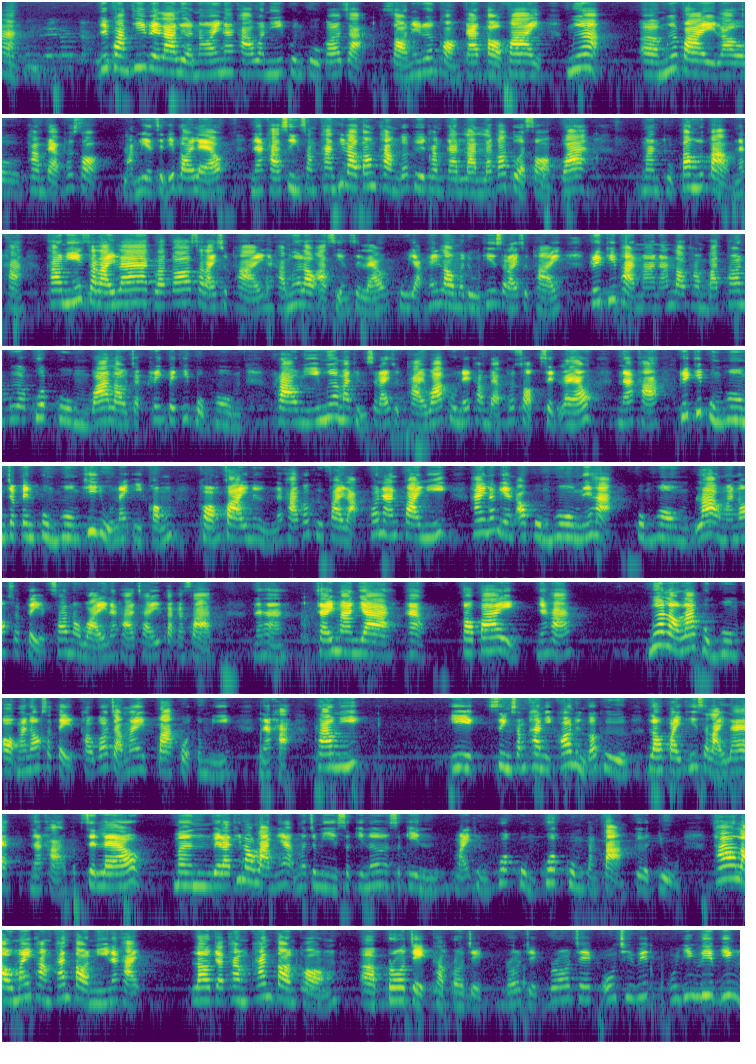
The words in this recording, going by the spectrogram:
อะด้วยความที่เวลาเหลือน้อยนะคะ วันนี้คุณครูก็จะสอนในเรื่องของการต่อไฟล์เมื่อเออเมื่อไฟล์เราทำแบบทดสอบหลังเรียนเสร็จเรียบร้อยแล้วนะคะ สิ่งสำคัญที่เราต้องทำก็คือทำการรันแล้วก็ตรวจสอบว่ามันถูกต้องหรือเปล่านะคะ คราวนี้สไลด์แรกแล้วก็สไลด์สุดท้ายนะคะ เมื่อเราอัดเสียงเสร็จแล้วครูอยากให้เรามาดูที่สไลด์สุดท้าย คลิปที่ผ่านมานั้นเราทำ button เพื่อควบคุมว่าเราจะคลิกไปที่ปุ่ม home คราวนี้เมื่อมาถึงสไลด์สุดท้ายว่าคุณได้ทำแบบทดสอบเสร็จแล้วนะคะ คลิกที่ปุ่ม home จะเป็นปุ่ม home ที่อยู่ในอีกของของไฟล์หนึ่งนะคะ ก็คือไฟล์หลัก เพราะนั้นไฟล์นี้ให้นักเรียนเอาปุ่ม home นี่ค่ะ ปุ่ม home ลากออกมานอก stage ซ่อนเอาไว้นะคะ ใช้ตรรกศาสตร์นะคะใช้มารยาอ้าวต่อไปนะคะเมื่อเราลากปุ่ม home ออกมานอก stage เขาก็จะไม่ปรากฏตรงนี้นะคะ คราวนี้อีกสิ่งสำคัญอีกข้อหนึ่งก็คือ เราไปที่สไลด์แรกนะคะ เสร็จแล้วมันเวลาที่เรา run เนี่ยมันจะมี skin นะ skin หมายถึงพวกปุ่มควบคุมต่างๆ เกิดอยู่ ถ้าเราไม่ทำขั้นตอนนี้นะคะ เราจะทำขั้นตอนของโปรเจกต์ค่ะโปรเจกต์โปรเจกต์โปรเจกต์โอ้ชีวิตโอ้ยิ่งรีบยิ่ง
